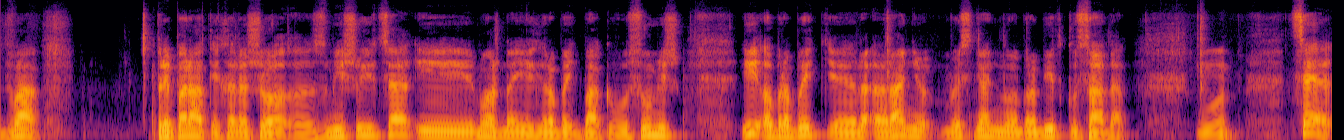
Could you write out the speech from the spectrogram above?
два препарати хорошо е, змішуються, і можна їх робити бакову суміш і обробити е, ранню весняну обробітку сада. От. Це,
